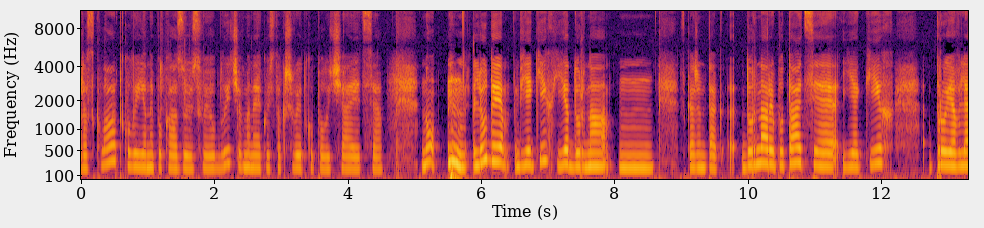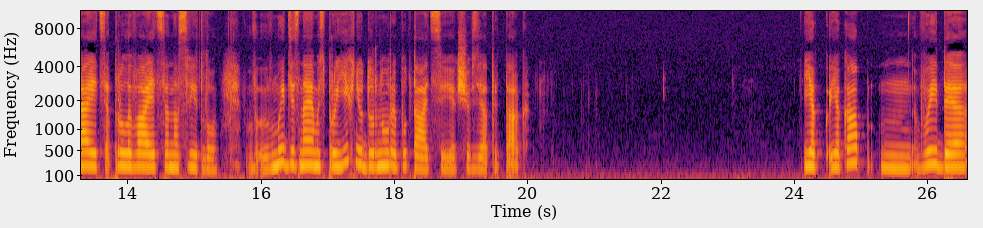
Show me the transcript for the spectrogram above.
розклад, коли я не показую своє обличчя, в мене якось так швидко виходить. Ну, люди, в яких є дурна, скажімо так, дурна репутація, яких проявляється, проливається на світло. Ми дізнаємось про їхню дурну репутацію, якщо взяти так. яка вийде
